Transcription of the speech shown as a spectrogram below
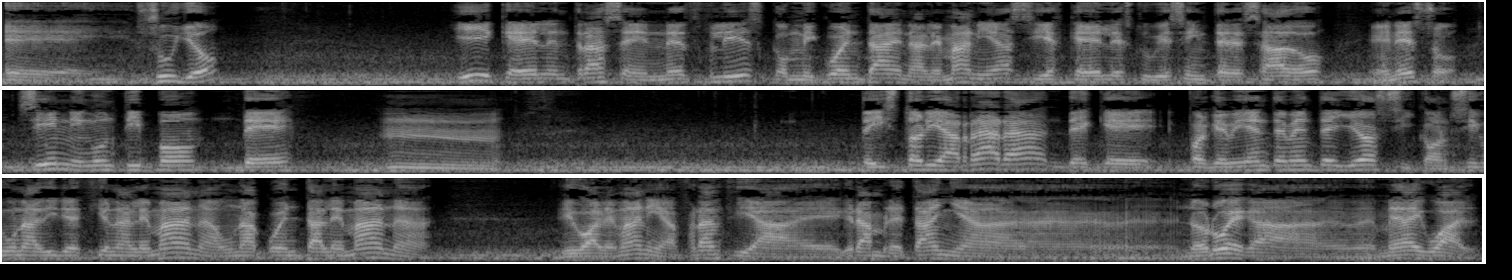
eh, suyo y que él entrase en Netflix con mi cuenta en Alemania si es que él estuviese interesado en eso, sin ningún tipo de mm, de historia rara, de que, porque evidentemente yo si consigo una dirección alemana, una cuenta alemana, digo Alemania, Francia, Gran Bretaña, Noruega, me da igual,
